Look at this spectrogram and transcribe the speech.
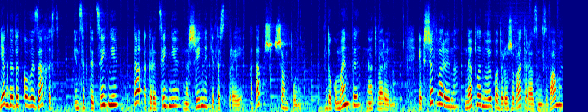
Як додатковий захист інсектицидні та акарицидні нашийники та спреї, а також шампуні. Документи на тварину. Якщо тварина не планує подорожувати разом з вами,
